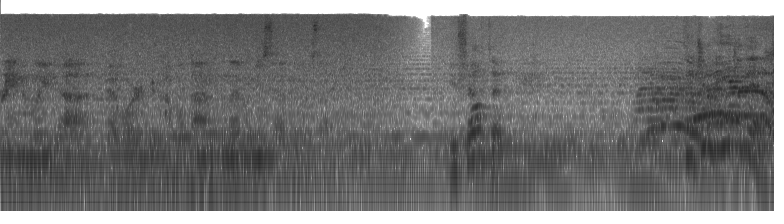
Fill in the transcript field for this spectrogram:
randomly uh, at work a couple times, and then when you said it, it was like, You felt it. Did you hear this?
